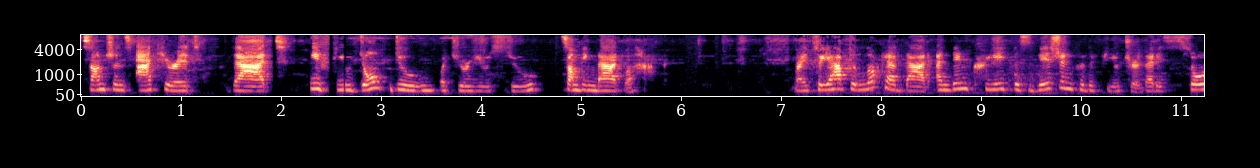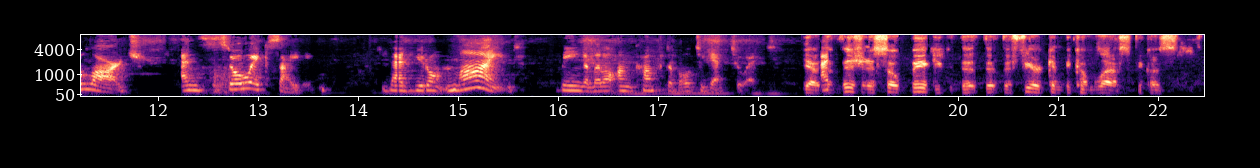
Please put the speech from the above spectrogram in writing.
assumptions accurate that if you don't do what you're used to, something bad will happen? Right? So you have to look at that and then create this vision for the future that is so large and so exciting that you don't mind being a little uncomfortable to get to it. Yeah, the vision is so big, you, the, the, the fear can become less because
